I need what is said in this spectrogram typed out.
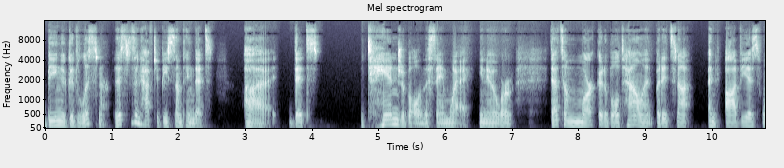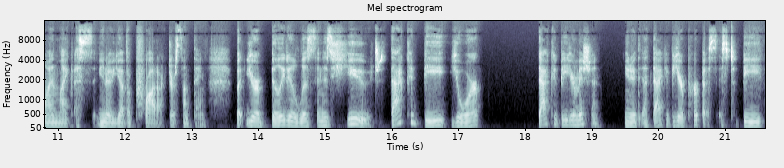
being a good listener. This doesn't have to be something that's uh, that's tangible in the same way, you know, or that's a marketable talent, but it's not an obvious one, like a, you know, you have a product or something. But your ability to listen is huge. That could be your that could be your mission. You know, that, that could be your purpose is to be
